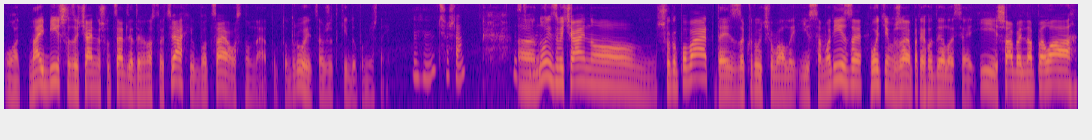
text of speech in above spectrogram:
От. Найбільше, звичайно, що це для 90 цвяхів, бо це основне. Тобто другий це вже такий допоміжний. Угу. Що ще? Е, ну і звичайно, шуруповерт, десь закручували і саморізи. Потім вже пригодилася і шабельна пила,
